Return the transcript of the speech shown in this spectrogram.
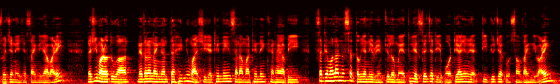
ဆွဲခြင်းနဲ့ရင်ဆိုင်နေရပါတယ်။လက်ရှိမှာတော့သူဟာနယ်သာလန်နိုင်ငံဒဟိတ်မြို့မှာရှိတဲ့ထိန်းသိမ်းစင်တာမှာထိန်းသိမ်းခံထားရပြီးစက်တင်ဘာလ23ရက်နေ့တွင်ပြုလုပ်မဲ့သူ့ရဲ့ဆွဲချက်တွေအပေါ်တရားရုံးရဲ့အတည်ပြုချက်ကိုစောင့်ဆိုင်းနေပါတယ်။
